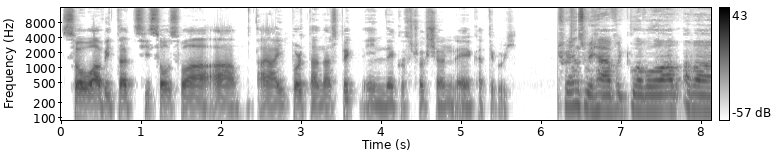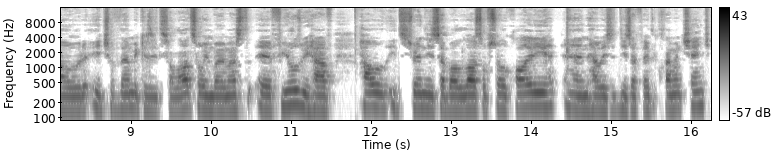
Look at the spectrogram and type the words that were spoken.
So habitats is also a, a, a important aspect in the construction category trends. We have a global about each of them because it's a lot. So in biomass uh, fuels, we have how its trend is about loss of soil quality and how is this affect climate change.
